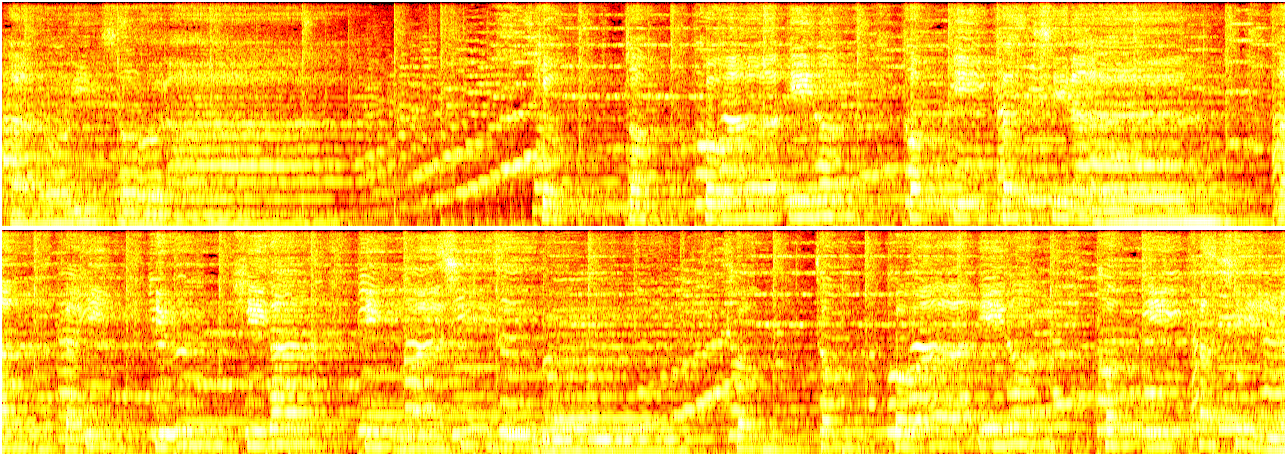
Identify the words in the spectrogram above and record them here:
青い空。ちょっと怖いの恋かしら。赤い夕日が今沈む。ちょっと怖いの恋かしら。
